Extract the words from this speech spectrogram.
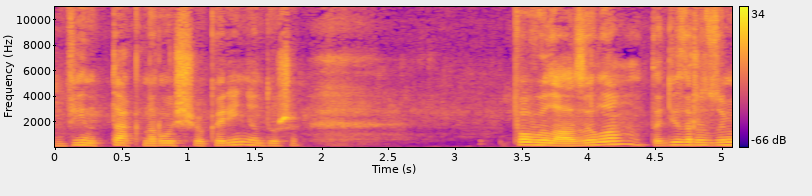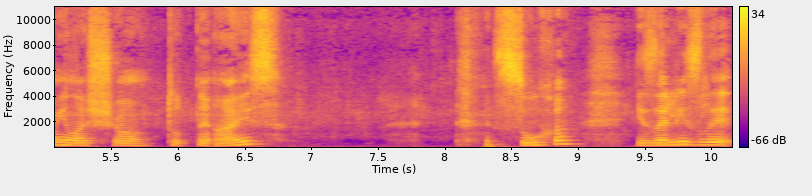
Він так нарощує коріння дуже. Повилазила, тоді зрозуміла, що тут не айс, сухо, і залізли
